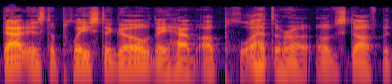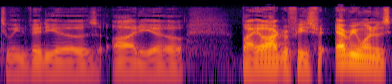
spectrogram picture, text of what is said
that is the place to go. They have a plethora of stuff between videos, audio, biographies for everyone who's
